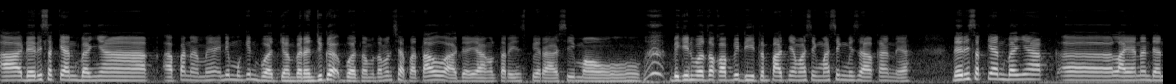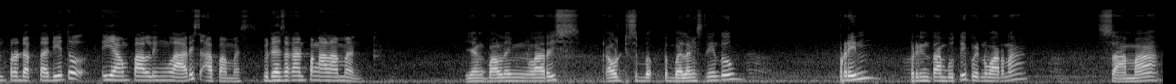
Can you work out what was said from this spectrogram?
uh, dari sekian banyak apa namanya ini mungkin buat gambaran juga buat teman-teman siapa tahu ada yang terinspirasi mau bikin fotokopi di tempatnya masing-masing misalkan ya. Dari sekian banyak uh, layanan dan produk tadi itu yang paling laris apa mas? Berdasarkan pengalaman. Yang paling laris kalau di Tembalang sini tuh print print hitam putih print warna sama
